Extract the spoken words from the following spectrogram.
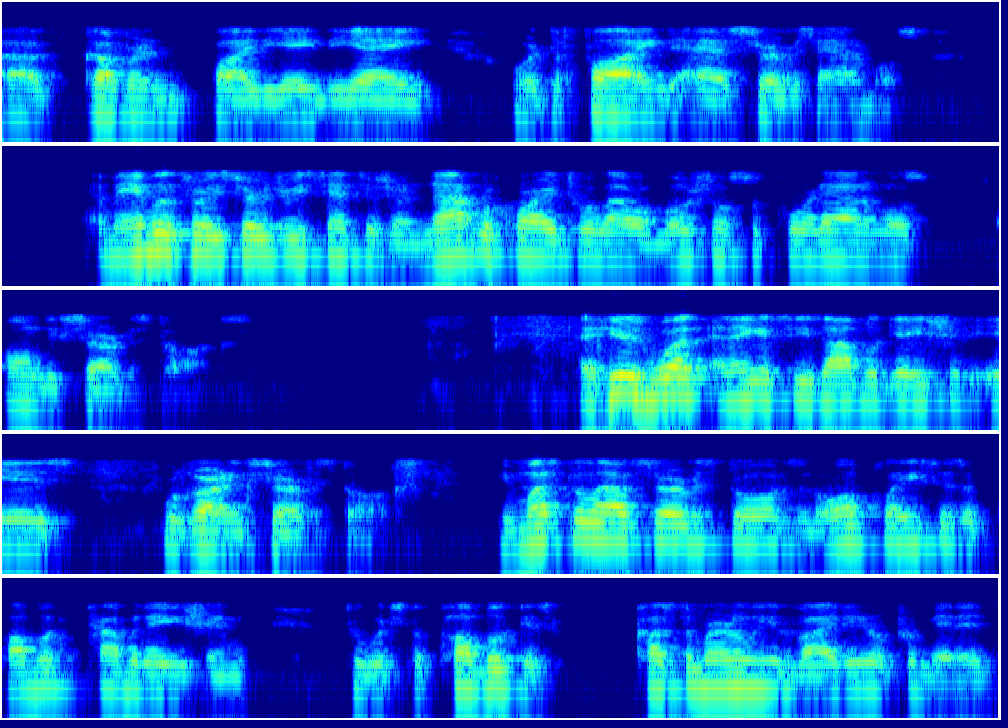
uh, governed by the ADA or defined as service animals. Ambulatory surgery centers are not required to allow emotional support animals, only service dogs. And here's what an ASC's obligation is regarding service dogs. You must allow service dogs in all places of public accommodation to which the public is customarily invited or permitted.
